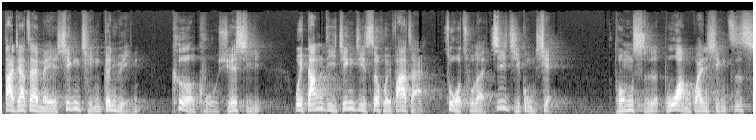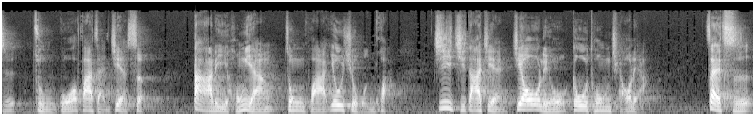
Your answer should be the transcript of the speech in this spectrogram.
大家在美辛勤耕耘，刻苦学习，为当地经济社会发展做出了积极贡献，同时不忘关心支持。祖国发展建设，大力弘扬中华优秀文化，积极搭建交流沟通桥梁。在此，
